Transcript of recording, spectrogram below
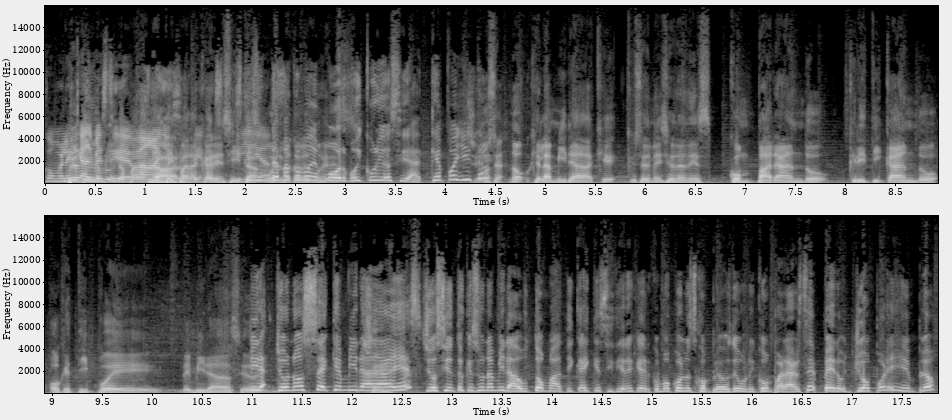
Cómo le Pero queda el vestido de baño. para- Karencita, Es un tema como de morbo y curiosidad. ¿Qué pollito? O sea, no, que la mirada que, que ustedes mencionan es comparando, criticando o qué tipo de, de mirada se da. Mira, yo no sé qué mirada Sí. es, yo siento que es una mirada automática y que sí tiene que ver como con los complejos de uno y compararse, pero yo, por ejemplo,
